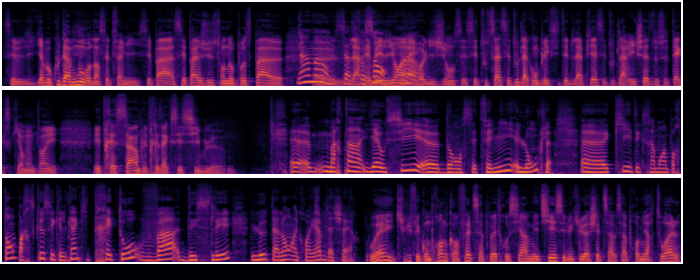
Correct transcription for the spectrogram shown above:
c'est- Il y a beaucoup d'amour dans cette famille. C'est pas, c'est pas juste, on n'oppose pas euh, Non, non, euh, la ressent. rébellion à la religion. C'est c'est tout ça, c'est toute la complexité de la pièce et toute la richesse de ce texte qui en même temps est, est très simple et très accessible. Euh, Martin, il y a aussi euh, dans cette famille l'oncle euh, qui est extrêmement important parce que c'est quelqu'un qui très tôt va déceler le talent incroyable d'Acher. Ouais, et qui lui fait comprendre qu'en fait, ça peut être aussi un métier. C'est lui qui lui achète sa, sa première toile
